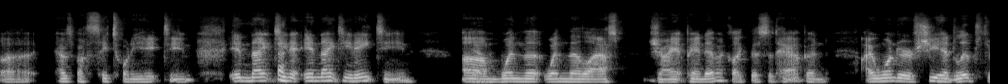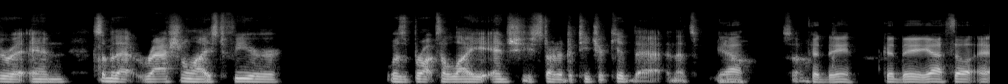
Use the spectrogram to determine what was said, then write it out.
uh, I was about to say 2018 in 19 in 1918, um, when the when the last giant pandemic like this had happened. I wonder if she had lived through it and some of that rationalized fear was brought to light and she started to teach her kid that and that's you Yeah. know, so Could be. Could be. Yeah. So uh,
